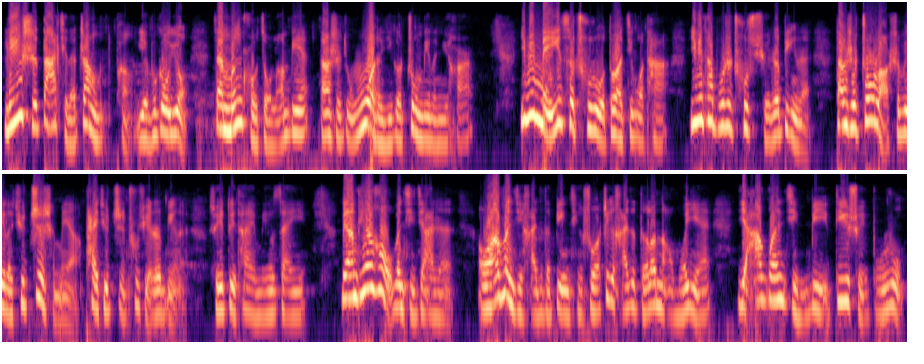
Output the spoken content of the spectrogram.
临时搭起的帐篷也不够用，在门口走廊边，当时就卧着一个重病的女孩，因为每一次出入都要经过她，因为她不是出血热病人，当时周老师为了去治什么呀，派去治出血热病人，所以对她也没有在意。两天后问起家人。偶尔问起孩子的病情，说这个孩子得了脑膜炎，牙关紧闭，滴水不入，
